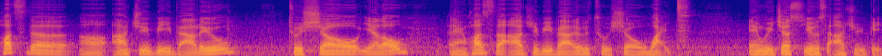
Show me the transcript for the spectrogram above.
what's the uh, RGB value to show yellow and what's the RGB value to show white. And we just use RGB.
